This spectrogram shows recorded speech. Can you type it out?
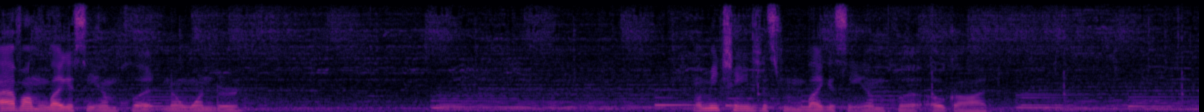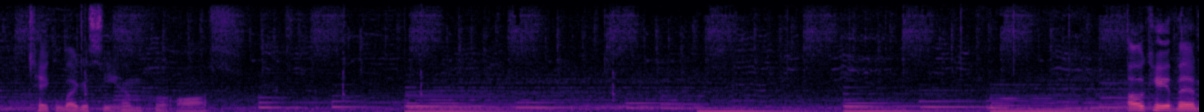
I have on legacy input, no wonder. Let me change this from legacy input. Oh god. Take legacy input off. Okay then.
